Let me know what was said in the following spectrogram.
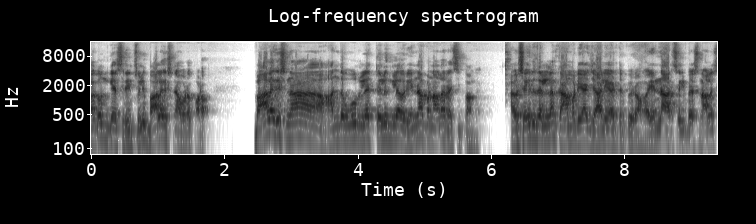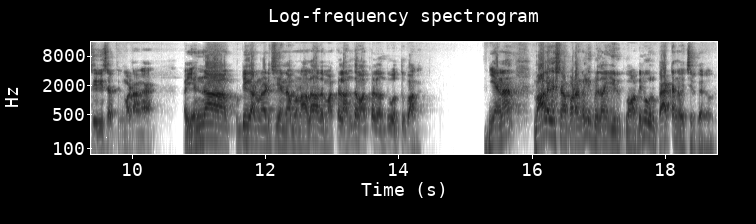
பகவந்த் கேசரின்னு சொல்லி பாலகிருஷ்ணாவோட படம். பாலகிருஷ்ணா அந்த ஊர்ல தெலுங்குல அவர் என்ன பண்ணாலும் ரசிப்பாங்க. அவர் செய்கிறதெல்லாம் காமெடியா ஜாலியா எடுத்துட்டு போயிடுவாங்க என்ன அரசியல் பேசினாலும் சீரியஸ் எடுத்துக்க மாட்டாங்க. என்ன குட்டிக்காரன் அடிச்சு என்ன பண்ணாலும் அதை மக்கள் அந்த மக்கள் வந்து ஒத்துப்பாங்க. ஏன்னா பாலகிருஷ்ணா படங்கள் இப்படிதான் இருக்கும் அப்படின்னு ஒரு பேட்டர்ன் வச்சிருக்காரு அவர்.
